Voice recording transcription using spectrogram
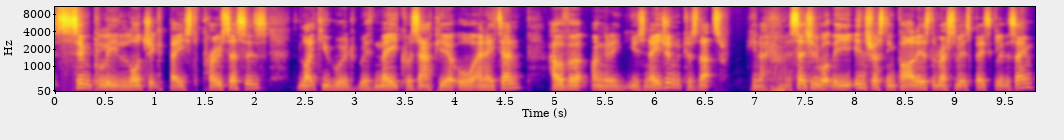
simply logic based processes like you would with Make or Zapier or N8N. However, I'm going to use an agent because that's you know essentially what the interesting part is. The rest of it is basically the same.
